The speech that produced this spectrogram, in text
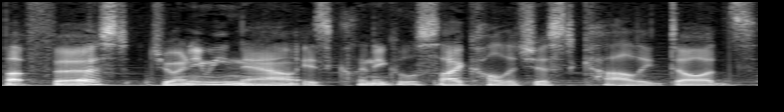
But first, joining me now is clinical psychologist Carly Dodds.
